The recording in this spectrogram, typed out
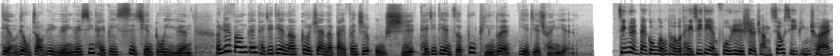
点六兆日元，约新台币四千多亿元。而日方跟台积电呢各占了百分之五十，台积电则不评论业界传言。晶圆代工龙头台积电赴日设厂消息频传。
